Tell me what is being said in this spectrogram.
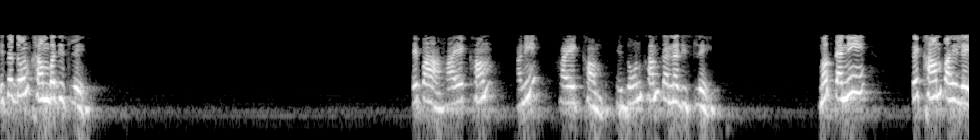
इथे दोन खांब दिसले. हे पहा हा एक खांब आणि हा एक खांब. हे दोन खांब त्यांना दिसले. मग त्यांनी ते खांब पाहिले.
